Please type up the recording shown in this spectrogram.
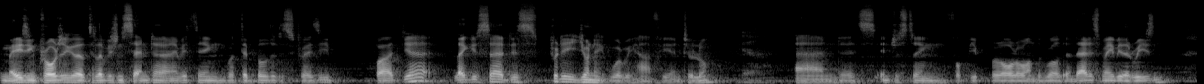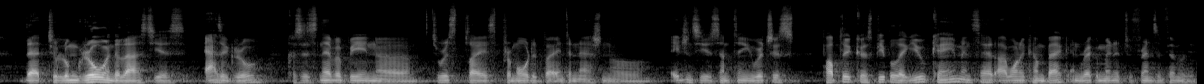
amazing project, the television center and everything. What they built it is crazy, but yeah, like you said, it's pretty unique what we have here in Tulum, Yeah. and it's interesting for people all around the world, and that is maybe the reason that Tulum grew in the last years as it grew. Because it's never been a tourist place promoted by international agency or something, which is public because people like you came and said, I want to come back and recommend it to friends and family.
